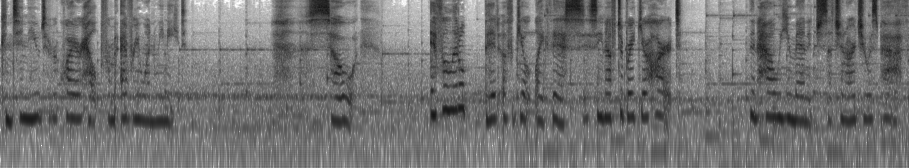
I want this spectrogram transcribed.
continue to require help from everyone we meet. So, if a little bit of guilt like this is enough to break your heart, then how will you manage such an arduous path?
